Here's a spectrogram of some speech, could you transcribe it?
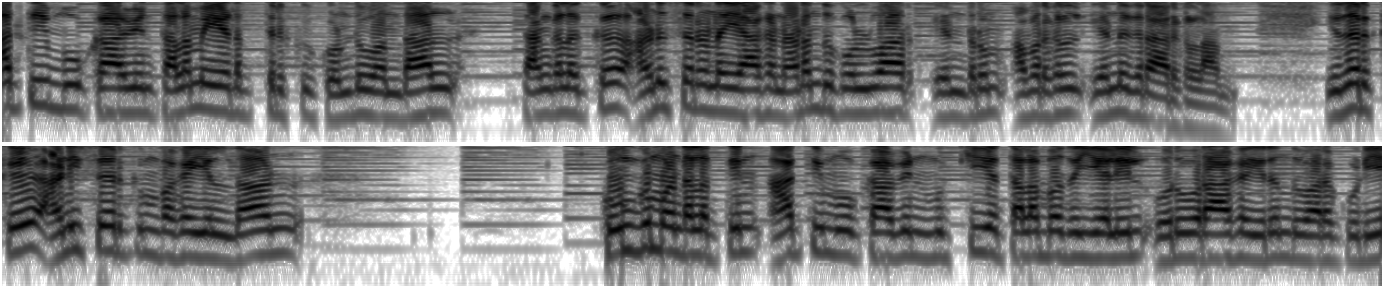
அதிமுகவின் தலைமையிடத்திற்கு கொண்டு வந்தால் தங்களுக்கு அனுசரணையாக நடந்து கொள்வார் என்றும் அவர்கள் எண்ணுகிறார்களாம். இதற்கு அணி சேர்க்கும் வகையில்தான் கொங்கு மண்டலத்தின் அதிமுகவின் முக்கிய தளபதிகளில் ஒருவராக இருந்து வரக்கூடிய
